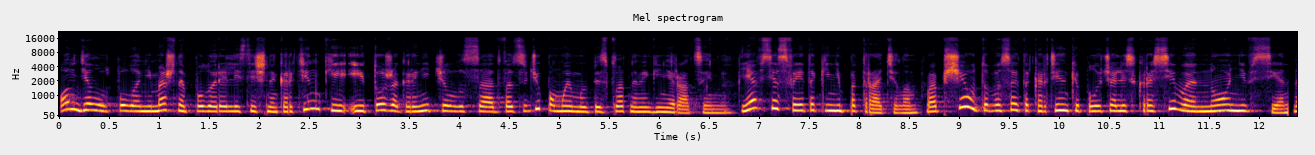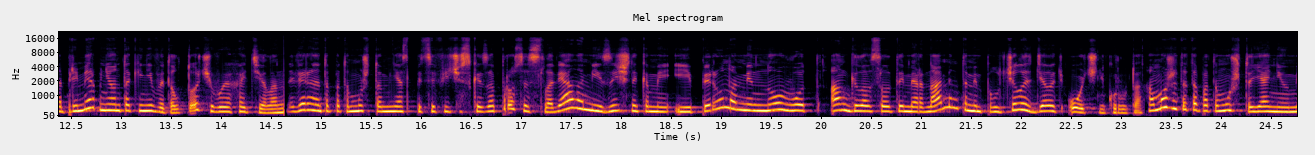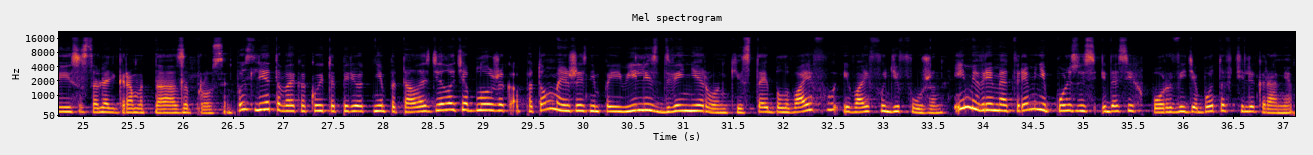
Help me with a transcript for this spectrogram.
Он делал полуанимешные, полуреалистичные картинки и тоже ограничивался 20, по-моему, бесплатными генерациями. Я все свои таки не потратила. Вообще у того сайта картинки получались красивые, но не все. Например, мне он так и не выдал то, чего я хотела. Наверное, это потому, что у меня специфические запросы с славянами, язычниками и перунами, но вот ангелов с золотыми орнаментами получилось сделать очень круто. А может это потому, что я не умею составлять грамотно запросы. После этого я какой-то период не пыталась делать обложек, а потом в моей жизни появились две нейронки Stable Waifu и Waifu Diffusion. Ими время от времени пользуюсь и до сих пор в виде ботов в Телеграме.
